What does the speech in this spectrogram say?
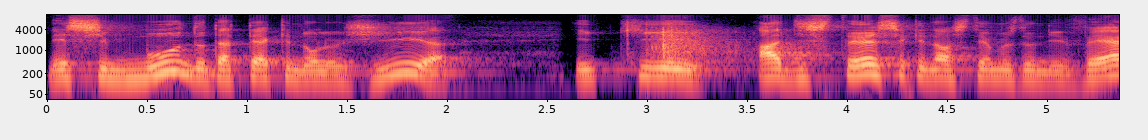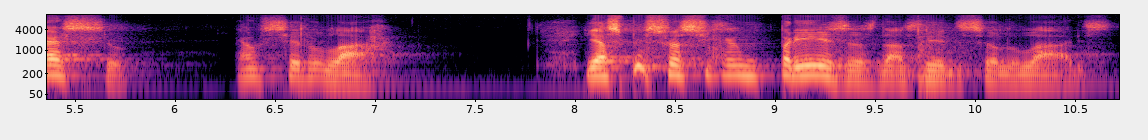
Nesse mundo da tecnologia, em que a distância que nós temos do universo é um celular. E as pessoas ficam presas nas redes celulares.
